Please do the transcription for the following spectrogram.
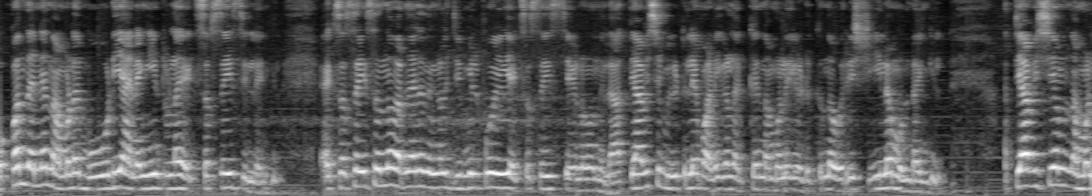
ഒപ്പം തന്നെ നമ്മുടെ ബോഡി അനങ്ങിയിട്ടുള്ള എക്സർസൈസ് ഇല്ലെങ്കിൽ എക്സർസൈസ് എന്ന് പറഞ്ഞാൽ നിങ്ങൾ ജിമ്മിൽ പോയി എക്സർസൈസ് ചെയ്യണമെന്നില്ല. അത്യാവശ്യം വീട്ടിലെ പണികളൊക്കെ നമ്മൾ എടുക്കുന്ന ഒരു ശീലമുണ്ടെങ്കിൽ അത്യാവശ്യം നമ്മൾ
